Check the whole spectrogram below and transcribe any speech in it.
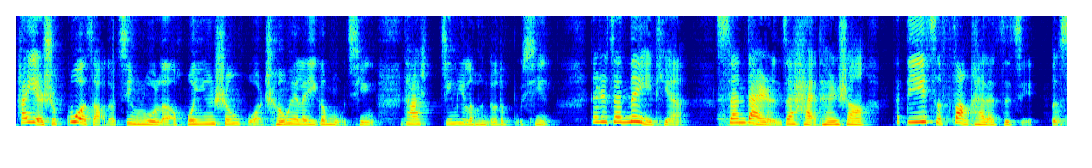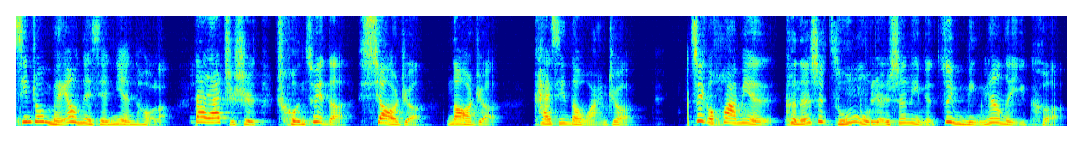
她也是过早的进入了婚姻生活，成为了一个母亲。她经历了很多的不幸，但是在那一天，三代人在海滩上，她第一次放开了自己，心中没有那些念头了，大家只是纯粹的笑着、闹着、开心的玩着。这个画面可能是祖母人生里面最明亮的一刻。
